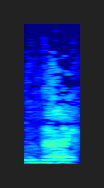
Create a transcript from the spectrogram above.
يَرَوْنَ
